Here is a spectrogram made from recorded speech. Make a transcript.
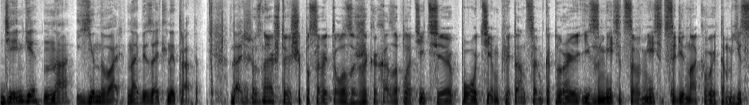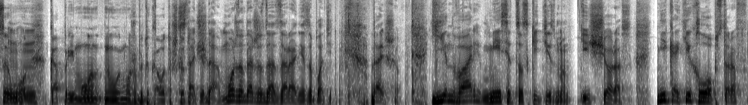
деньги на январь, на обязательные траты. Дальше. Я знаю, что еще посоветовал за ЖКХ заплатить э, по тем квитанциям, которые из месяца в месяц одинаковые. Там ЕСО, угу. капремонт, ну, может быть, у кого-то что-то Кстати, еще. да, можно даже да, заранее заплатить. Дальше. Январь – месяц аскетизма. Еще раз. Никаких лобстеров,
